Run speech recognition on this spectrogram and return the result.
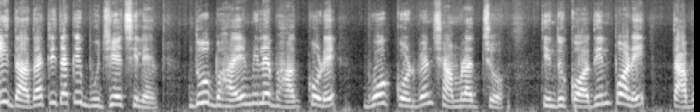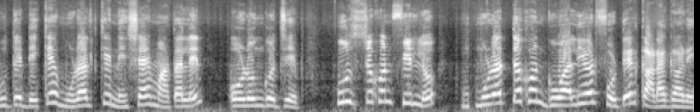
এই দাদাটি তাকে বুঝিয়েছিলেন, দু ভাইয়ে মিলে ভাগ করে ভোগ করবেন সাম্রাজ্য। কিন্তু কদিন পরে তাঁবুতে ডেকে মুরাদকে নেশায় মাতালেন ঔরঙ্গজেব। হুস যখন ফিরল, মুরাদ তখন গোয়ালিয়র ফোর্টের কারাগারে।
